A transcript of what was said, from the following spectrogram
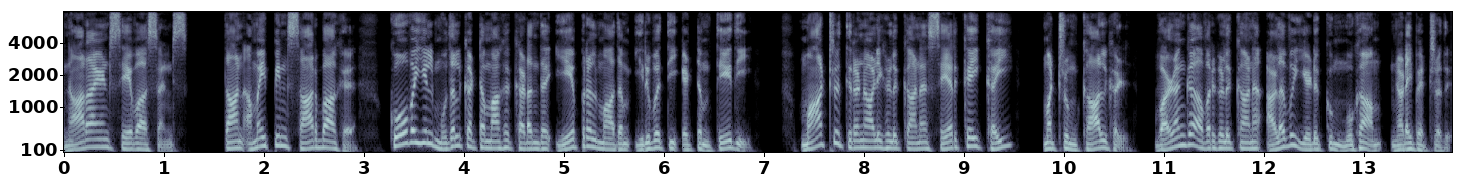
நாராயண் சேவா சன்ஸ் தான் அமைப்பின் சார்பாக கோவையில் முதல் கட்டமாக கடந்த ஏப்ரல் மாதம் இருபத்தி எட்டாம் தேதி மாற்றுத்திறனாளிகளுக்கான செயற்கை கை மற்றும் கால்கள் வழங்க அவர்களுக்கான அளவு எடுக்கும் முகாம் நடைபெற்றது.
